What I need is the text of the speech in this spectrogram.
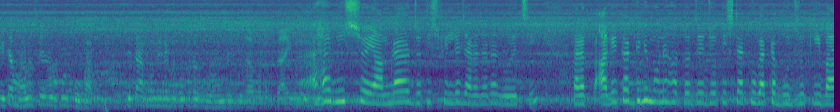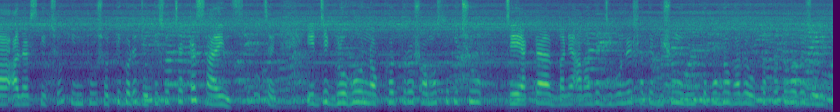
এটা মানুষের উপর প্রভাব। সেটা আপনাদের কাছে কতটা গ্রহণযোগ্যতা বলে তাই হ্যাঁ? নিশ্চয়ই। আমরা জ্যোতিষ ফিল্ডে যারা যারা রয়েছি তারা আগেকার দিনে মনে হতো যে জ্যোতিষটা খুব একটা বুজরুকি বা আদার্স কিছু, কিন্তু সত্যি করে জ্যোতিষ হচ্ছে একটা সায়েন্স ঠিক আছে? এর যে গ্রহ, নক্ষত্র, সমস্ত কিছু যে একটা মানে আমাদের জীবনের সাথে ভীষণ গুরুত্বপূর্ণভাবে, ওতপ্রোতভাবে জড়িত,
